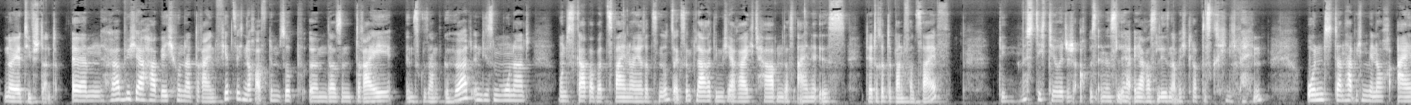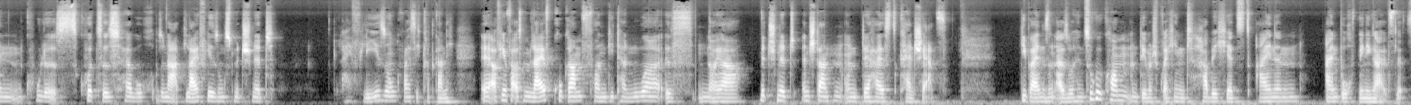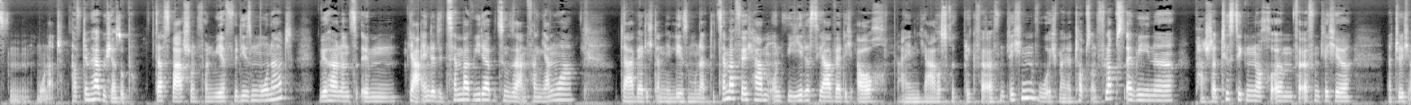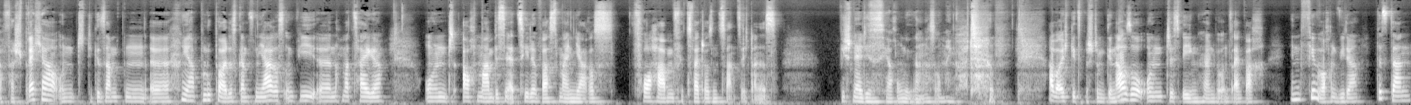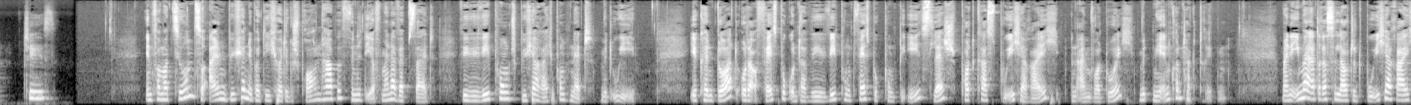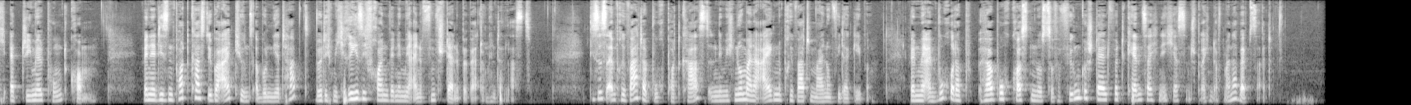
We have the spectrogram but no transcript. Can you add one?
Neuer Tiefstand. Ähm, Hörbücher habe ich 143 noch auf dem Sub. Ähm, da sind drei insgesamt gehört in diesem Monat. Und es gab aber zwei neue Rezensionsexemplare, die mich erreicht haben. Das eine ist der dritte Band von Seif. Den müsste ich theoretisch auch bis Ende des Jahres lesen, aber ich glaube, das kriege ich nicht mehr hin. Und dann habe ich mir noch ein cooles, kurzes Hörbuch, so eine Art Live-Lesungsmitschnitt. Live-Lesung, weiß ich gerade gar nicht. Äh, auf jeden Fall aus dem Live-Programm von Dieter Nuhr ist ein neuer Mitschnitt entstanden und der heißt Kein Scherz. Die beiden sind also hinzugekommen und dementsprechend habe ich jetzt einen, ein Buch weniger als letzten Monat auf dem Hörbüchersub. Das war schon von mir für diesen Monat. Wir hören uns im ja, Ende Dezember wieder, beziehungsweise Anfang Januar. Da werde ich dann den Lesemonat Dezember für euch haben und wie jedes Jahr werde ich auch einen Jahresrückblick veröffentlichen, wo ich meine Tops und Flops erwähne, paar Statistiken noch ähm, veröffentliche, natürlich auch Versprecher und die gesamten äh, ja, Blooper des ganzen Jahres irgendwie äh, nochmal zeige und auch mal ein bisschen erzähle, was mein Jahresvorhaben für 2020 dann ist. Wie schnell dieses Jahr rumgegangen ist, oh mein Gott. Aber euch geht's bestimmt genauso und deswegen hören wir uns einfach in vier Wochen wieder. Bis dann. Tschüss. Informationen zu allen Büchern, über die ich heute gesprochen habe, findet ihr auf meiner Website www.bücherreich.net mit UE. Ihr könnt dort oder auf Facebook unter www.facebook.de slash podcastbuicherreich in einem Wort durch mit mir in Kontakt treten. Meine E-Mail-Adresse lautet buicherreich at gmail.com. Wenn ihr diesen Podcast über iTunes abonniert habt, würde ich mich riesig freuen, wenn ihr mir eine 5-Sterne-Bewertung hinterlasst. Dies ist ein privater Buch-Podcast, in dem ich nur meine eigene private Meinung wiedergebe. Wenn mir ein Buch oder Hörbuch kostenlos zur Verfügung gestellt wird, kennzeichne ich es entsprechend auf meiner Website.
